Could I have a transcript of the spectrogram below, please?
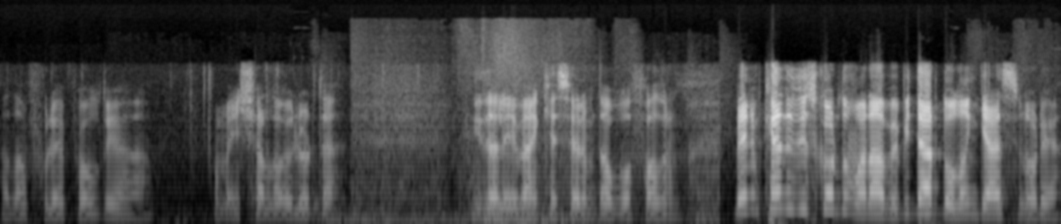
Adam full HP oldu ya. Ama inşallah ölür de. Nidalee'yi ben keserim double off alırım. Benim kendi Discord'um var abi. Bir derdi olan gelsin oraya.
